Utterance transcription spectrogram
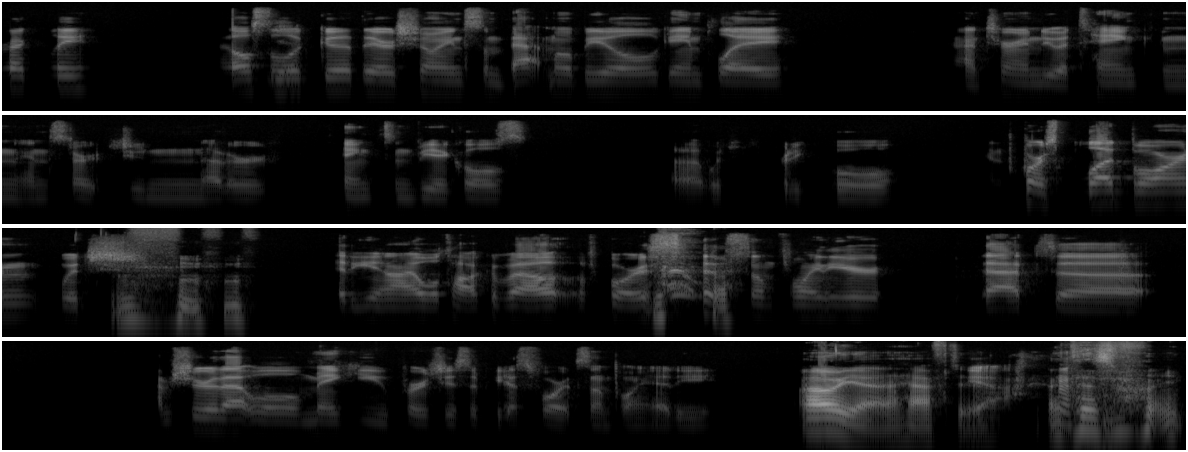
correctly. That also Yeah. looked good. They're showing some Batmobile gameplay. Kind of turn into a tank and, and start shooting other tanks and vehicles, uh, which is pretty cool. And of course, Bloodborne, which Eddie and I will talk about, of course, at some point here. That uh, I'm sure that will make you purchase a PS4 at some point, Eddie. oh yeah, I have to. Yeah. At this point.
